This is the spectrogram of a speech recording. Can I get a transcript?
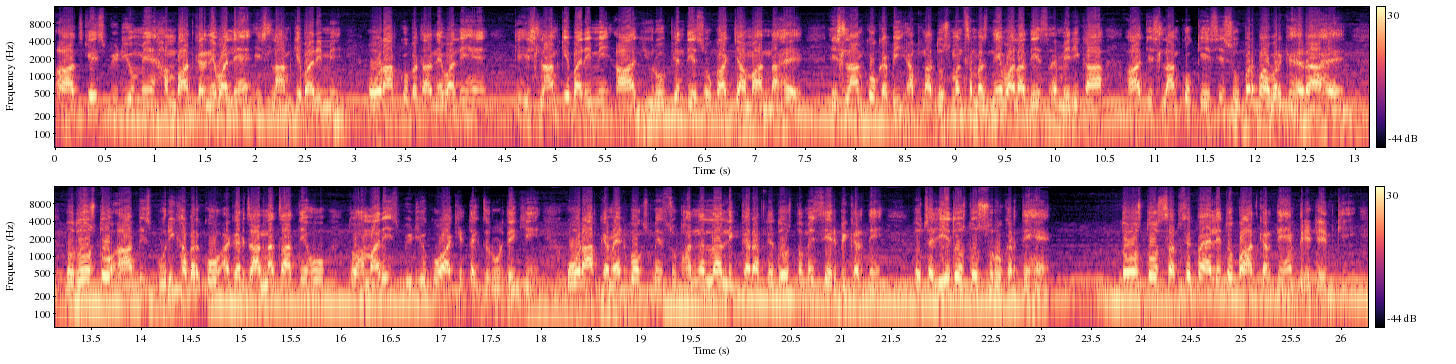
आज के इस वीडियो में हम बात करने वाले हैं इस्लाम के बारे में और आपको बताने वाले हैं कि इस्लाम के बारे में आज यूरोपियन देशों का क्या मानना है। इस्लाम को कभी अपना दुश्मन समझने वाला देश अमेरिका आज इस्लाम को कैसे सुपर पावर कह रहा है? तो दोस्तों, आप इस पूरी खबर को अगर जानना चाहते हो तो हमारे इस वीडियो को आखिर तक ज़रूर देखें और आप कमेंट बॉक्स में सुबह अल्लाह लिख अपने दोस्तों में शेयर भी कर दें। तो चलिए दोस्तों, शुरू करते हैं। दोस्तों, सबसे पहले तो बात करते हैं ब्रिटेन की।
